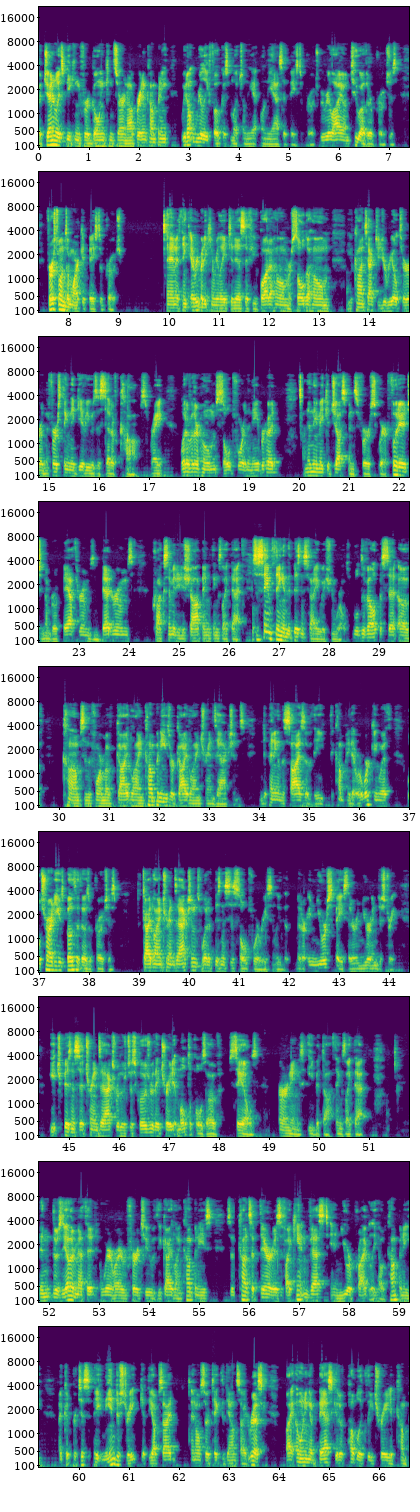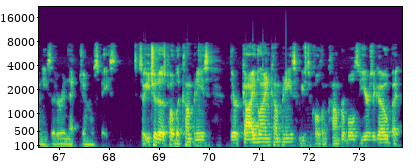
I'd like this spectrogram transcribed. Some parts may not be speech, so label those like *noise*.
But generally speaking, for a going concern operating company, we don't really focus much on the on the asset-based approach. We rely on two other approaches. First one's a market-based approach. And I think everybody can relate to this. If you've bought a home or sold a home, you've contacted your realtor, and the first thing they give you is a set of comps, right? Whatever their homes sold for in the neighborhood. And then they make adjustments for square footage, number of bathrooms and bedrooms, proximity to shopping, things like that. It's the same thing in the business valuation world. We'll develop a set of comps in the form of guideline companies or guideline transactions. And depending on the size of the, the company that we're working with, we'll try to use both of those approaches. Guideline transactions, what have businesses sold for recently that, that are in your space, that are in your industry? Each business that transacts where there's disclosure, they trade at multiples of sales, earnings, EBITDA, things like that. Then there's the other method where, I refer to the guideline companies. So the concept there is if I can't invest in your privately held company, I could participate in the industry, get the upside, and also take the downside risk by owning a basket of publicly traded companies that are in that general space. So each of those public companies, they're guideline companies. We used to call them comparables years ago, but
